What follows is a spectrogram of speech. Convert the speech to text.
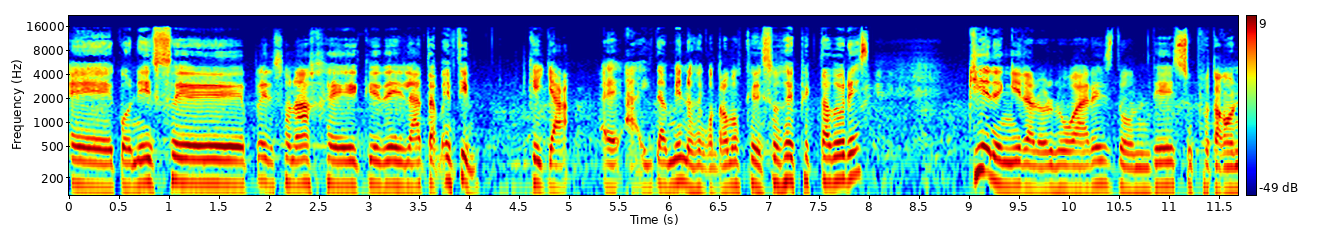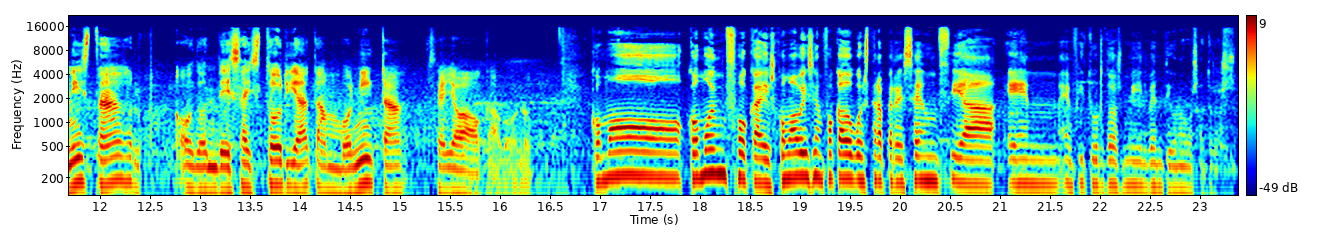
eh, con ese personaje que delata, en fin, que ya eh, ahí también nos encontramos que esos espectadores quieren ir a los lugares donde sus protagonistas o donde esa historia tan bonita se ha llevado a cabo, ¿no? ¿Cómo, ¿Cómo enfocáis, cómo habéis enfocado vuestra presencia en, en Fitur 2021 vosotros?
